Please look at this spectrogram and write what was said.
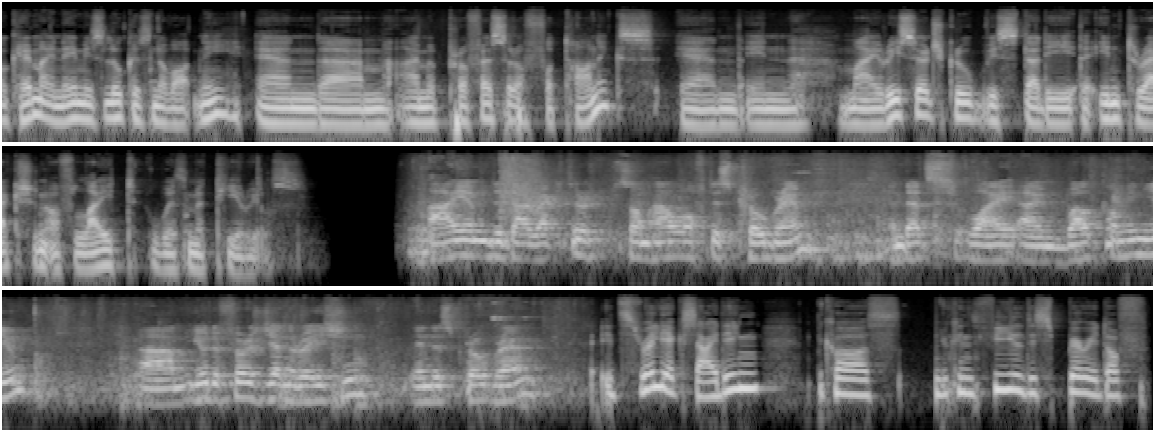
Okay, my name is Lukas Novotny, and um, I'm a professor of photonics. And in my research group, we study the interaction of light with materials. I am the director somehow of this program, and that's why I'm welcoming you. Um, you're the first generation in this program. It's really exciting because you can feel the spirit of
